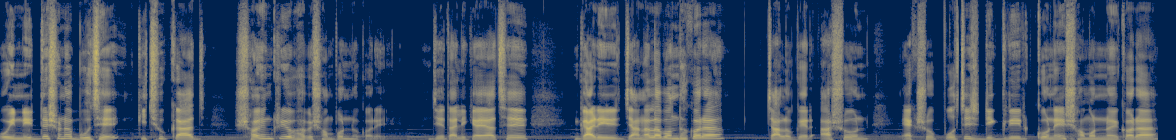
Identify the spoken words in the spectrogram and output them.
ওই নির্দেশনা বুঝে কিছু কাজ স্বয়ংক্রিয়ভাবে সম্পন্ন করে। যে তালিকায় আছে, গাড়ির জানালা বন্ধ করা, চালকের আসন একশো পঁচিশ ডিগ্রির কোণে সমন্বয় করা,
